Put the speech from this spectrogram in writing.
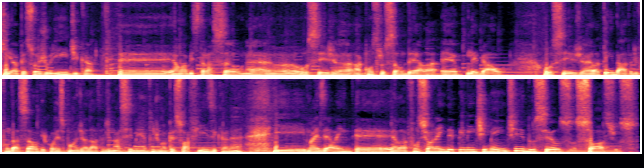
que a pessoa jurídica é uma abstração, né, ou seja, a construção dela é legal ou seja, ela tem data de fundação, que corresponde à data de nascimento de uma pessoa física, né? E, mas ela, é, ela funciona independentemente dos seus sócios.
